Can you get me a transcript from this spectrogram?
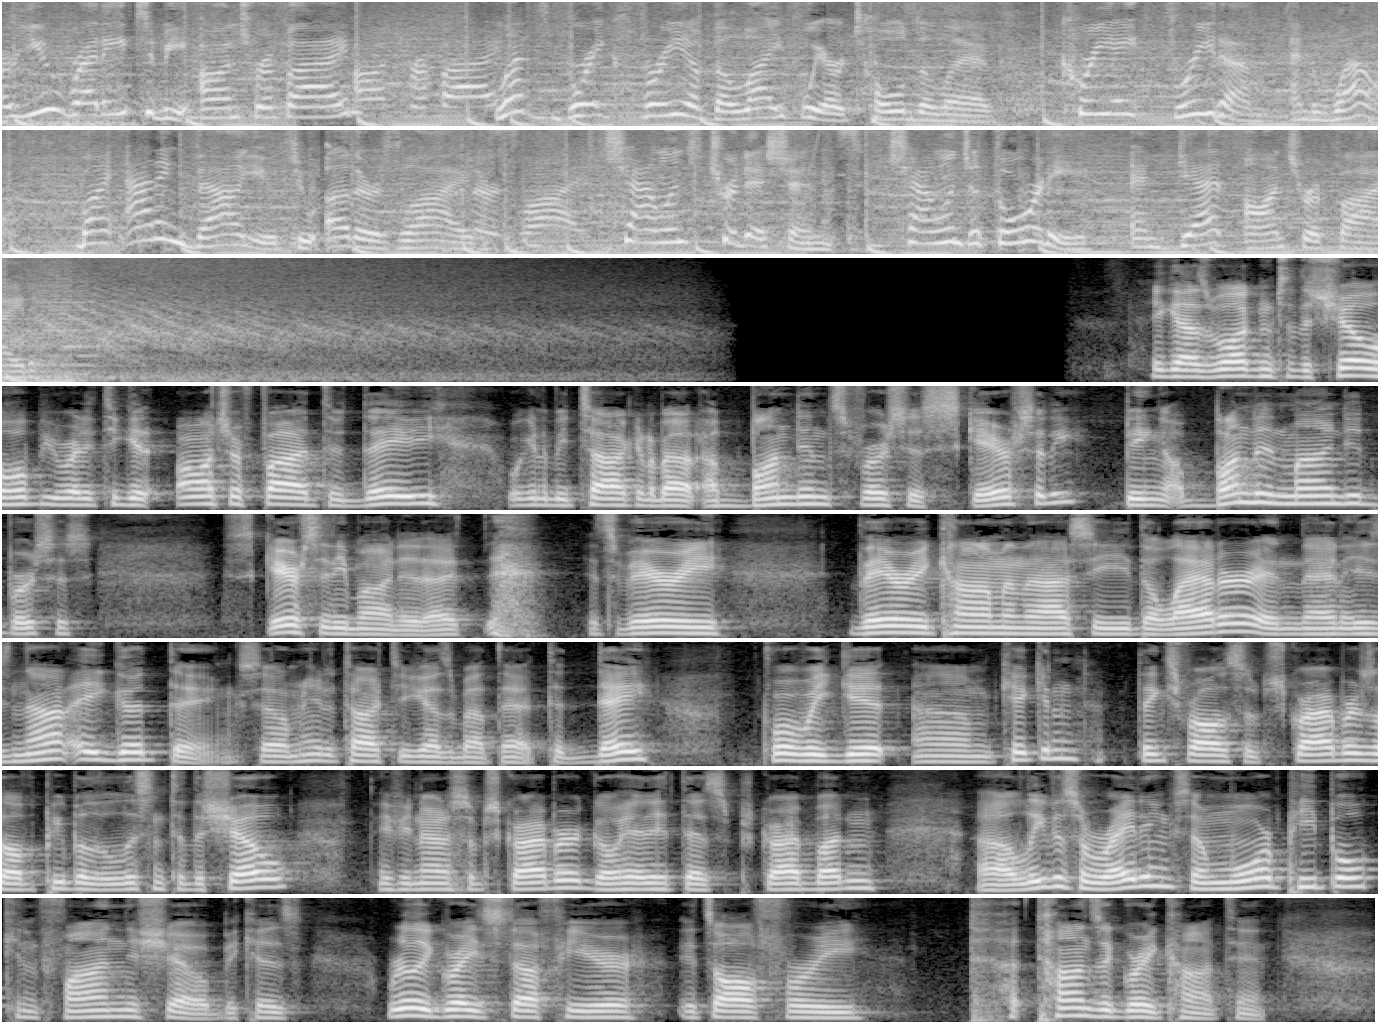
Are you ready to be entrefied? Let's break free of the life we are told to live. Create freedom and wealth by adding value to others' lives. Others' lives. Challenge traditions, challenge authority, and get entrefied. Hey guys, welcome to the show. Hope you're ready to get entrefied today. We're going to be talking about abundance versus scarcity, being abundant minded versus scarcity minded. I, it's very, very common that I see the latter, and that is not a good thing. So I'm here to talk to you guys about that today. Before we get um, kicking, thanks for all the subscribers, all the people that listen to the show. If you're not a subscriber, go ahead and hit that subscribe button. Uh, leave us a rating so more people can find the show because really great stuff here. It's all free, T- tons of great content.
